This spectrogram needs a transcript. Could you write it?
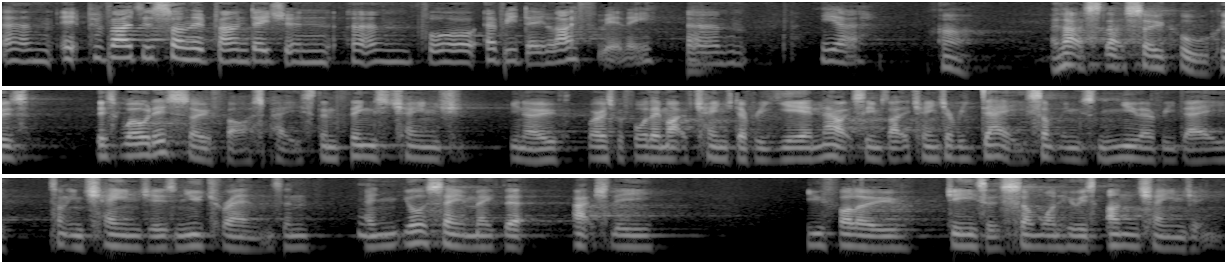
um, it provides a solid foundation um, for everyday life, really. Um, yeah. Huh. And that's, that's so cool because this world is so fast paced and things change, you know, whereas before they might have changed every year, now it seems like they change every day. Something's new every day, something changes, new trends. And, and you're saying, Meg, that actually you follow Jesus, someone who is unchanging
